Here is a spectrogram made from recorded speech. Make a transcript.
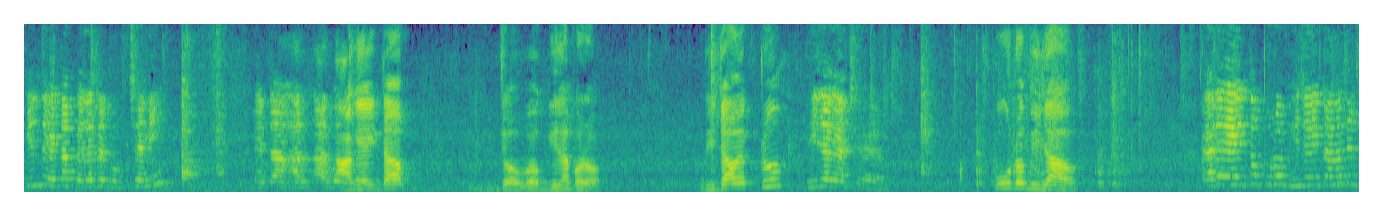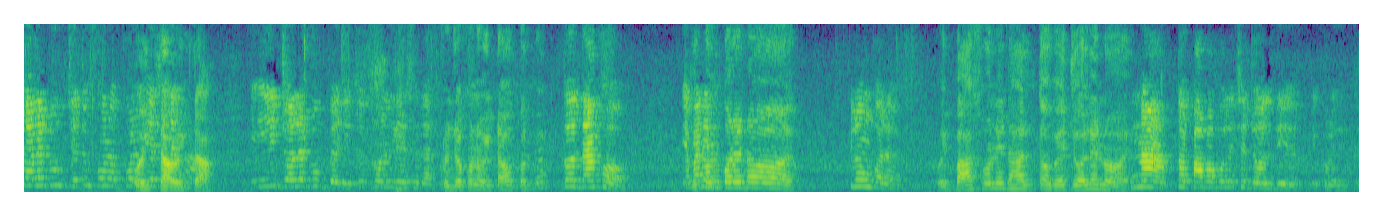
কিন্তু এটা প্লেটে ঢুকছে নি। এটা আর আর আগে এটা জব- গিলা করো। ভিজাও একটু। ভিজে গেছে। পুরো ভিজাও। আরে এই তো পুরো ভিজেইটা গেছে জলে ডুবছে তুই ফোন ফোন ওইটা ওইটা। এই জলে ডুববে নি তুই ফোন নিয়ে এসে দেখো। তো যখন ওইটাও করবে? তো দেখো এবারে এরকম করে নয়? কিরম করে? ওই বাসনে ঢালতে হবে জলে নয়। না তোর পাপা বলেছে জল দিয়ে ই করে দিতে।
